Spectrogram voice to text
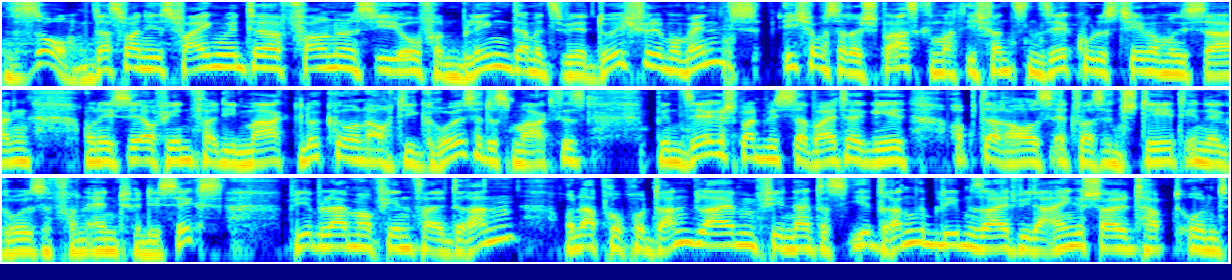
So, das war Nils Feigenwinter, Founder und CEO von Bling. Damit sind wir durch für den Moment. Ich hoffe, es hat euch Spaß gemacht. Ich fand es ein sehr cooles Thema, muss ich sagen. Und ich sehe auf jeden Fall die Marktlücke und auch die Größe des Marktes. Bin sehr gespannt, wie es da weitergeht, ob daraus etwas entsteht in der Größe von N26. Wir bleiben auf jeden Fall dran. Und apropos dranbleiben, vielen Dank, dass ihr dran geblieben seid, wieder eingeschaltet habt. Und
